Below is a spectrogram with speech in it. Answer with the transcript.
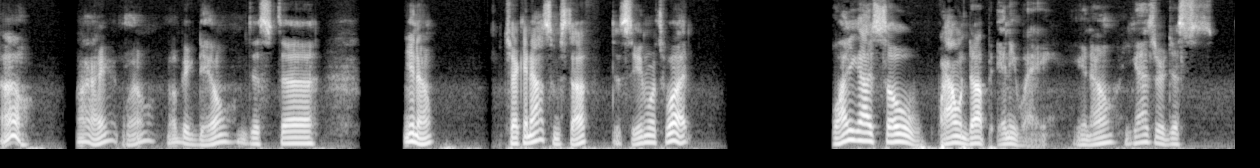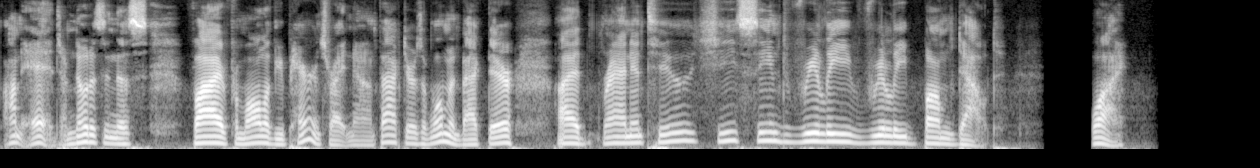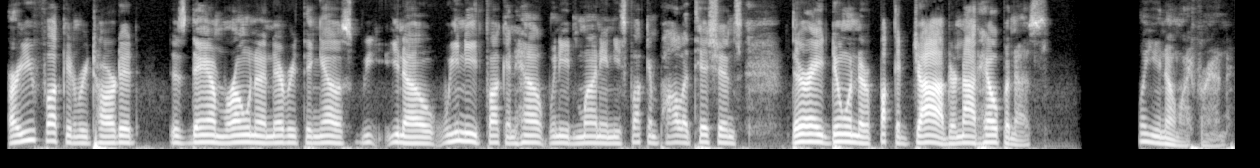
Oh, all right. Well, no big deal. Just, uh, you know, checking out some stuff, just seeing what's what. Why are you guys so wound up anyway? You know, you guys are just on edge. I'm noticing this vibe from all of you parents right now. In fact, there's a woman back there I had ran into. She seemed really, really bummed out. Why? Are you fucking retarded? This damn Rona and everything else. We, you know, we need fucking help. We need money. And these fucking politicians, they ain't doing their fucking job. They're not helping us. Well, you know, my friend,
